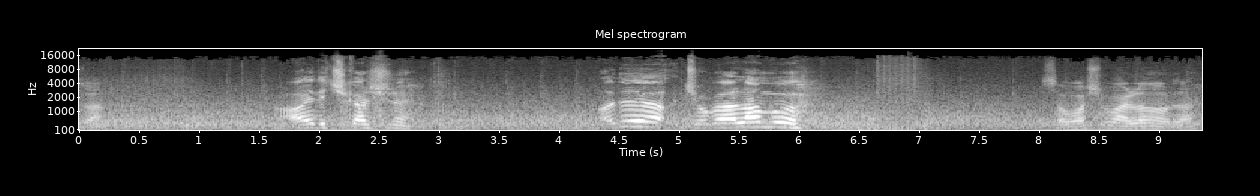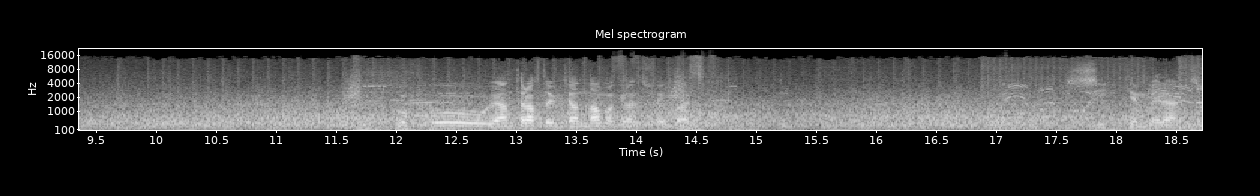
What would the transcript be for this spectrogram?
o zaman. Haydi çıkar şunu. Hadi çok ağır lan bu. Savaş mı var lan orada? Oho, yan tarafta bir tane daha makine tüfek var. Siktim belanızı.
